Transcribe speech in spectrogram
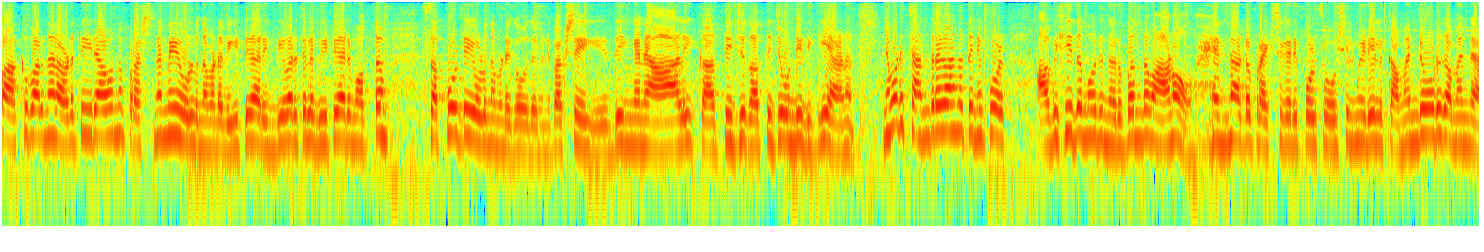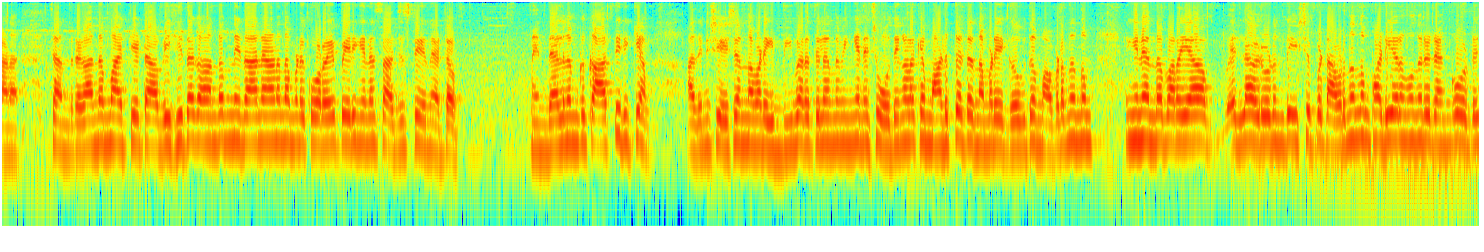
വാക്ക് പറഞ്ഞാൽ അവിടെ തീരാവുന്ന പ്രശ്നമേ ഉള്ളൂ നമ്മുടെ വീട്ടുകാർ ഇന്ത്യവരത്തിലെ വീട്ടുകാർ മൊത്തം സപ്പോർട്ട് ചെയ്യുള്ളൂ നമ്മുടെ ഗൗതമിന്. പക്ഷേ ഇതിങ്ങനെ ആളി കത്തിച്ച് കത്തിച്ചുകൊണ്ടിരിക്കുകയാണ്. നമ്മുടെ ചന്ദ്രകാന്തത്തിന് ഇപ്പോൾ അവിഹിതം ഒരു നിർബന്ധമാണോ? എന്നാട്ടോ പ്രേക്ഷകർ ഇപ്പോൾ സോഷ്യൽ മീഡിയയിൽ കമന്റോട് കമന്റാണ് ചന്ദ്രകാന്തം മാറ്റിയിട്ട് അവിഹിതകാന്തം നിടാനാണ് നമ്മുടെ കുറേ പേര് ഇങ്ങനെ സജസ്റ്റ് ചെയ്യുന്നത് കേട്ടോ. എന്തായാലും നമുക്ക് കാത്തിരിക്കാം. അതിനുശേഷം നമ്മുടെ ഇതിവരത്തിൽ നിന്നും ഇങ്ങനെ ചോദ്യങ്ങളൊക്കെ മടുത്തിട്ട് നമ്മുടെ ഗൗതം അവിടെ നിന്നും ഇങ്ങനെ എന്താ പറയുക എല്ലാവരോടും ദേഷ്യപ്പെട്ട് അവിടെ നിന്നും പടിയിറങ്ങുന്ന ഒരു രംഗമായിട്ട്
